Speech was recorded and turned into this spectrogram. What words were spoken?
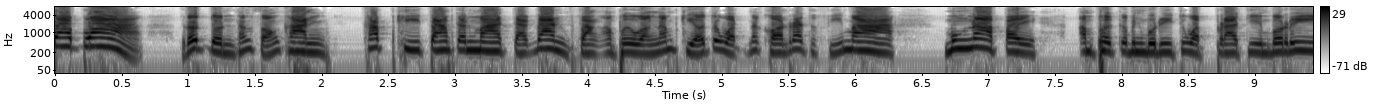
ทราบว่ารถยนต์ทั้งสองคันขับขี่ตามกันมาจากด้านฝั่งอำเภอวังน้ำเขียวจังหวัดนครราชสีมา มุ่งหน้าไปอำเภอกบินบุรีจังหวัดปราจีนบุรี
